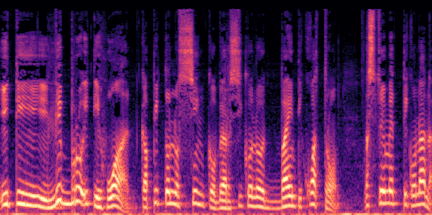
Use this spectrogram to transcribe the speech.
Iti libro iti Juan, Kapitulo 5, versikulo 24, astumet ti kunana,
